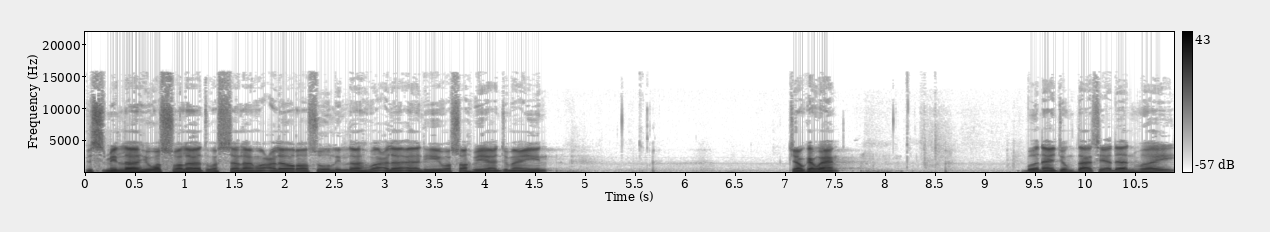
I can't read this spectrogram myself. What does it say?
بسم الله والصلاة والسلام على رسول الله وعلى آله وصحبه أجمعين Chào các bạn Bữa nay chúng ta sẽ đến với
